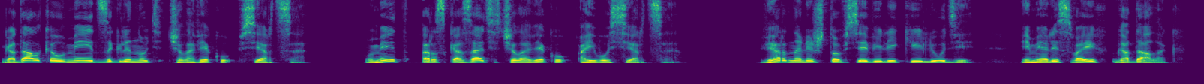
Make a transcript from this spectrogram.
Гадалка умеет заглянуть человеку в сердце, умеет рассказать человеку о его сердце. Верно ли, что все великие люди имели своих гадалок?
